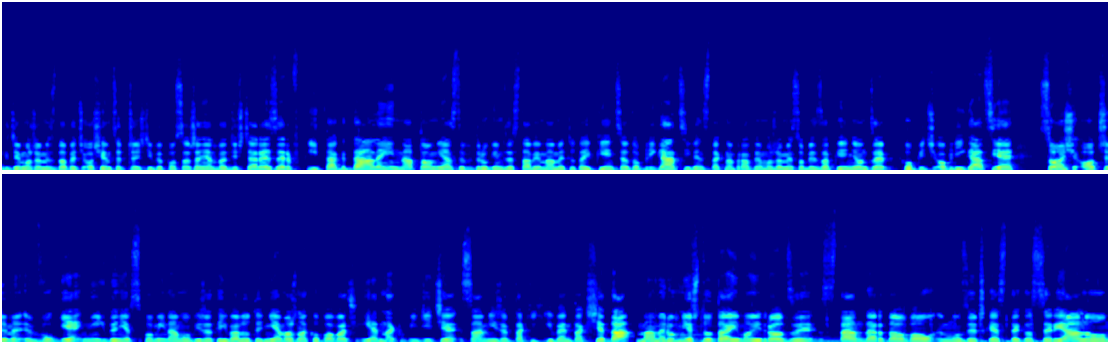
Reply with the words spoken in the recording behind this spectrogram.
gdzie możemy zdobyć 800 części wyposażenia, 20 rezerw i tak dalej. Natomiast w drugim zestawie mamy tutaj 500 obligacji, więc tak naprawdę możemy sobie za pieniądze kupić obligacje. Coś o czym WG nigdy nie wspomina, mówi, że tej waluty nie można kupować, jednak widzicie sami, że w takich eventach się da. Mamy również tutaj, moi drodzy, standardową muzyczkę z tego serialu,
